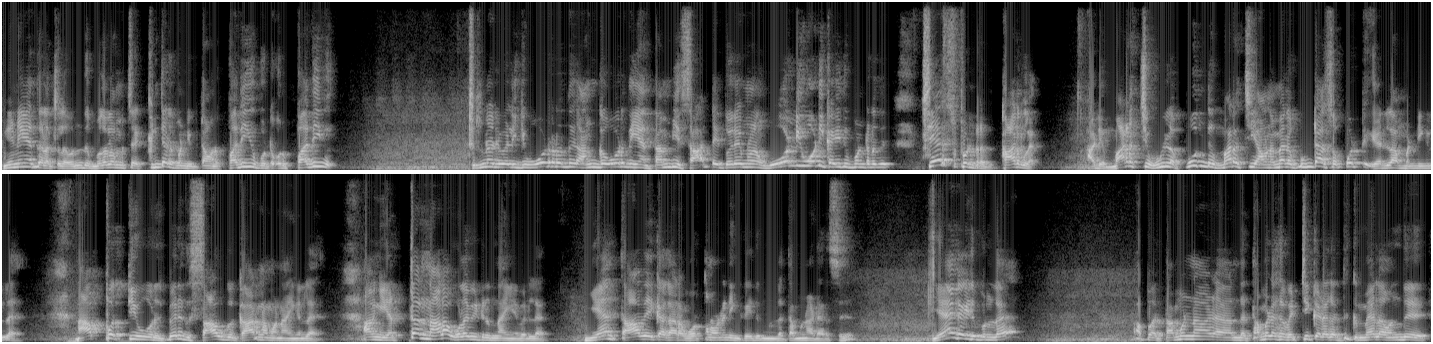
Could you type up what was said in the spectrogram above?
இணையதளத்துல வந்து முதலமைச்சர் கிண்டல் பண்ணிவிட்டு அவனை பதிவு போட்டு ஒரு பதிவு. திருநெல்வேலிக்கு ஓடுறது அங்க ஓடுறது என் தம்பி சாட்டை துறைமுகம் ஓடி ஓடி கைது பண்றது சேஸ் பண்றது கார்ல அப்படி மறைச்சு உள்ள பூந்து மறைச்சு அவனை மேல குண்டாசை போட்டு எல்லாம் பண்ணீங்கல்ல. நாற்பத்தி ஒரு பேருக்கு சாவுக்கு காரணமானாங்கல்ல. அவங்க எத்தனை நாளா உழவிட்டு இருந்தாங்க வெளில. ஏன் தாவேக்காரன் ஒருத்தனோட நீங்க கைது பண்ணல தமிழ்நாடு அரசு? ஏன் கைது பண்ணல? அப்ப தமிழ்நாடு அந்த தமிழக வெற்றி கழகத்துக்கு மேல வந்து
